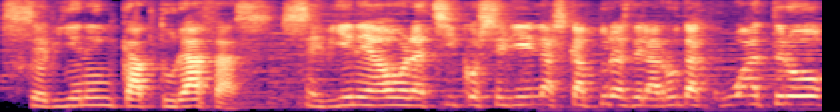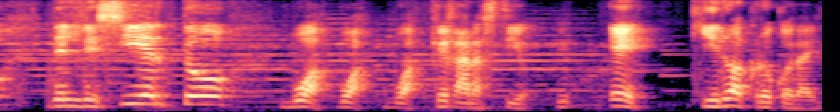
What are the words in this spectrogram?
Se vienen capturazas. Se viene ahora, chicos, se vienen las capturas de la ruta 4, del desierto. Buah, buah, buah, qué ganas, tío. Eh, quiero a Crocodile.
